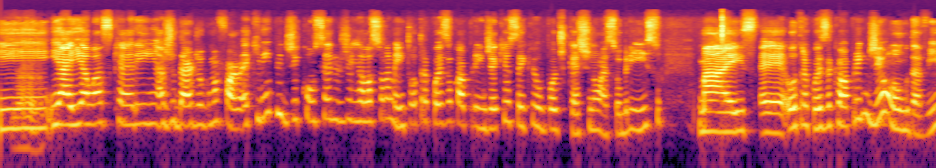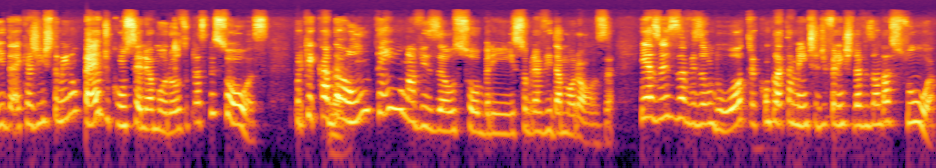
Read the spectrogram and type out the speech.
E, uhum. e aí elas querem ajudar de alguma forma. É que nem pedir conselho de relacionamento. Outra coisa que eu aprendi aqui, eu sei que o podcast não é sobre isso, mas é, outra coisa que eu aprendi ao longo da vida é que a gente também não pede conselho amoroso para as pessoas. Porque cada um tem uma visão sobre, sobre a vida amorosa. E às vezes a visão do outro é completamente diferente da visão da sua.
